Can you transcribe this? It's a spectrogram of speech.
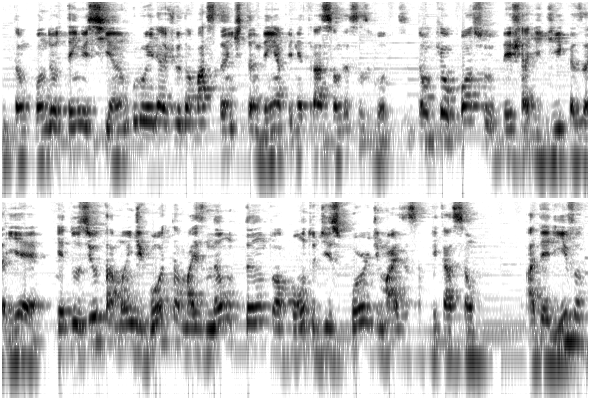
Então, quando eu tenho esse ângulo, ele ajuda bastante também a penetração dessas gotas. Então, o que eu posso deixar de dicas aí é reduzir o tamanho de gota, mas não tanto a ponto de expor demais essa aplicação à deriva,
